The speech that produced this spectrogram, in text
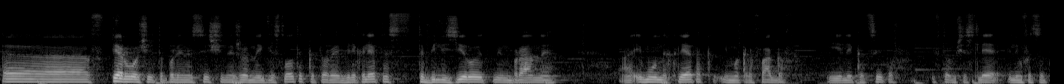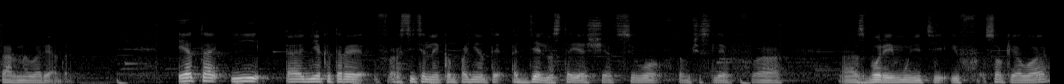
э, в первую очередь полиненасыщенные жирные кислоты, которые великолепно стабилизируют мембраны э, иммунных клеток и макрофагов, и лейкоцитов, и в том числе лимфоцитарного ряда. Это и э, некоторые растительные компоненты, отдельно стоящие от всего, в том числе в э, э, сборе иммунити и в соке алоэ,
